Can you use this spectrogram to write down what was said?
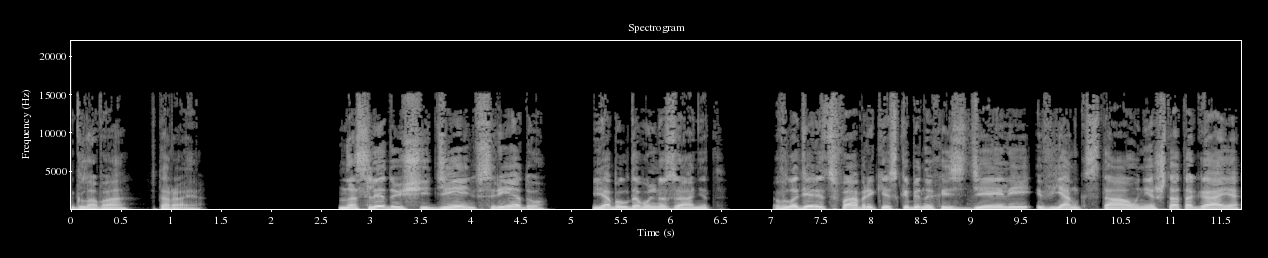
Глава вторая. На следующий день, в среду, я был довольно занят. Владелец фабрики скобяных изделий в Янгстауне, штат Огайо,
